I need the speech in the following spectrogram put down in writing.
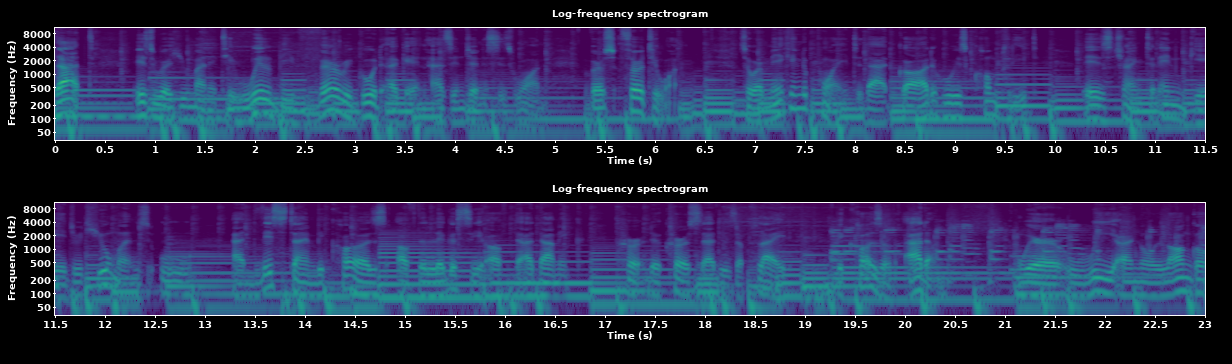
That is where humanity will be very good again, as in Genesis 1, verse 31. So we're making the point that God, who is complete, is trying to engage with humans who, at this time, because of the legacy of the Adamic cur- the curse that is applied because of Adam, where we are no longer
